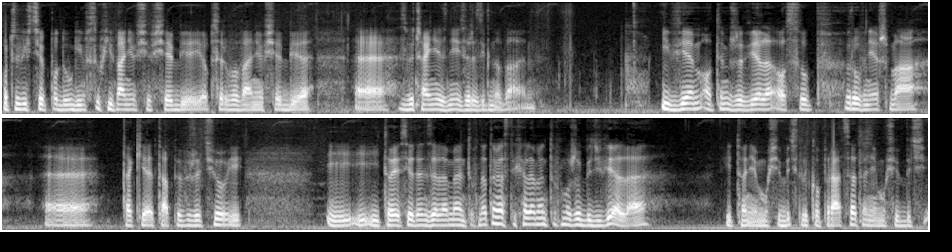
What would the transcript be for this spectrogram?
oczywiście po długim wsłuchiwaniu się w siebie i obserwowaniu siebie, zwyczajnie z niej zrezygnowałem. I wiem o tym, że wiele osób również ma e, takie etapy w życiu i, i, i to jest jeden z elementów. Natomiast tych elementów może być wiele i to nie musi być tylko praca, to nie musi być e,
